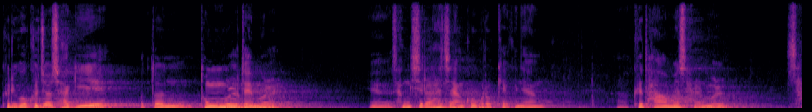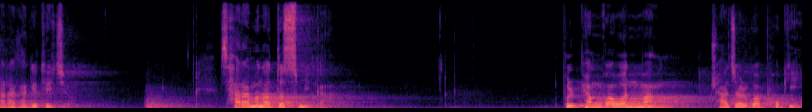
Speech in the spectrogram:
그리고 그저 자기의 어떤 동물됨을 예, 상실을 하지 않고 그렇게 그냥 그 다음의 삶을 살아가게 되죠. 사람은 어떻습니까? 불평과 원망, 좌절과 포기.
